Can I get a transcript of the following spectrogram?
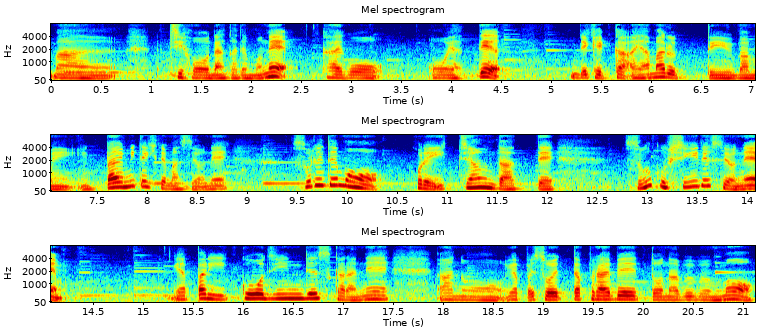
まあ地方なんかでもね会合をやってで結果謝るっていう場面いっぱい見てきてますよね。それでもこれ言っちゃうんだってすごく不思議ですよね。やっぱり公人ですからねあのやっぱりそういったプライベートな部分も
